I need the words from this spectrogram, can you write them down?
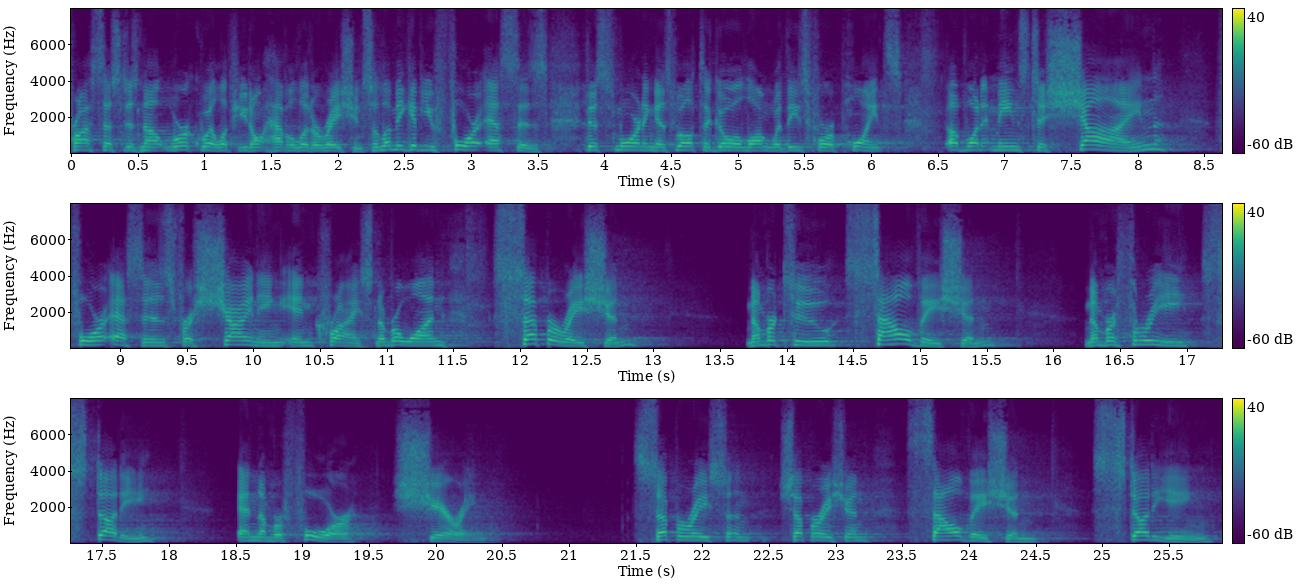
process does not work well if you don't have alliteration. So let me give you four S's this morning as well to go along with these four points of what it means to shine. Four S's for shining in Christ. Number one, separation. Number two, salvation. Number three, study. And number four, sharing. Separation, separation, salvation, studying,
